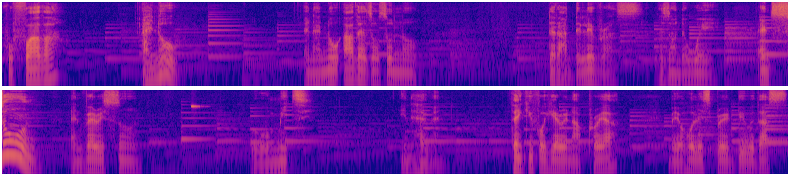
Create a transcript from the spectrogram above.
For Father, I know, and I know others also know that our deliverance is on the way. And soon, and very soon, we will meet in heaven. Thank you for hearing our prayer. May your Holy Spirit be with us.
